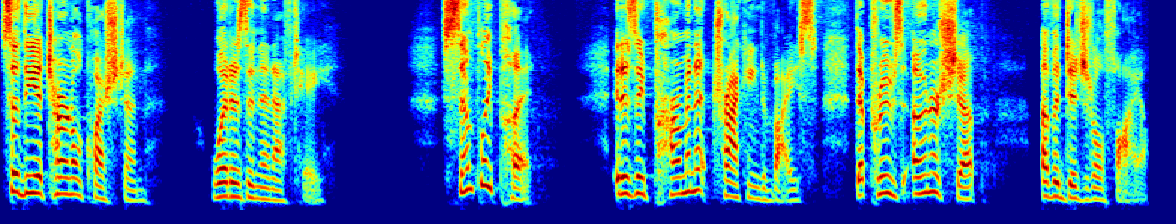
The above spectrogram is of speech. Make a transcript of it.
So, the eternal question what is an NFT? Simply put, it is a permanent tracking device that proves ownership of a digital file.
